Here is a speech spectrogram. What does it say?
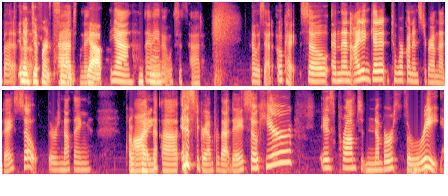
but in uh, a different sense. Yeah. Yeah mm-hmm. i mean it was just sad. It was sad. Okay so and then i didn't get it to work on instagram that day so there's nothing okay. on uh, instagram for that day. So here is prompt number three.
